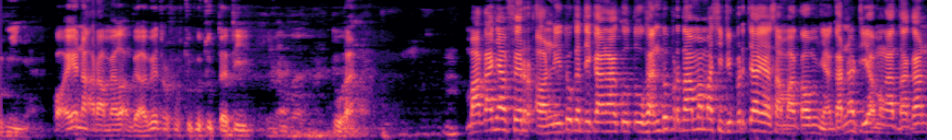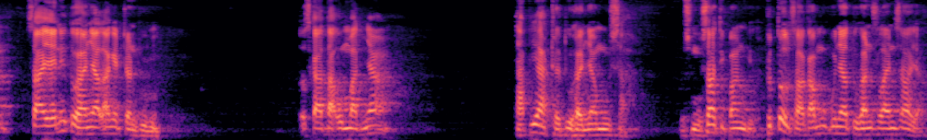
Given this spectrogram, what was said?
buminya. Kok enak ramelok gawe terus ujuk-ujuk jadi Tuhan. Makanya Fir'aun itu ketika ngaku Tuhan itu pertama masih dipercaya sama kaumnya karena dia mengatakan saya ini Tuhannya langit dan bumi. Terus kata umatnya, tapi ada Tuhannya Musa. Terus Musa dipanggil, betul saya kamu punya Tuhan selain saya.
